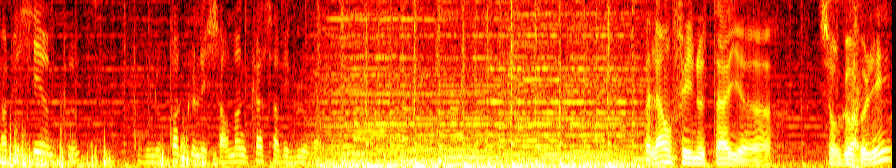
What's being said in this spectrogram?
rabaisser un peu, pour ne pas que les sarments cassent avec le vent. Ben là, on fait une taille euh, sur gobelet,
